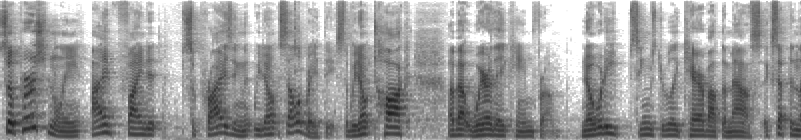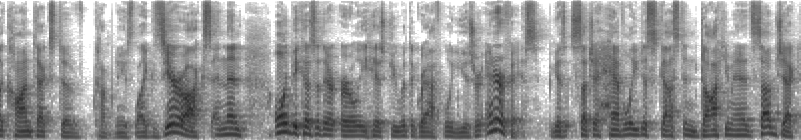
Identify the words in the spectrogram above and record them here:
So personally, I find it surprising that we don't celebrate these, that we don't talk about where they came from. Nobody seems to really care about the mouse, except in the context of companies like Xerox, and then only because of their early history with the graphical user interface, because it's such a heavily discussed and documented subject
